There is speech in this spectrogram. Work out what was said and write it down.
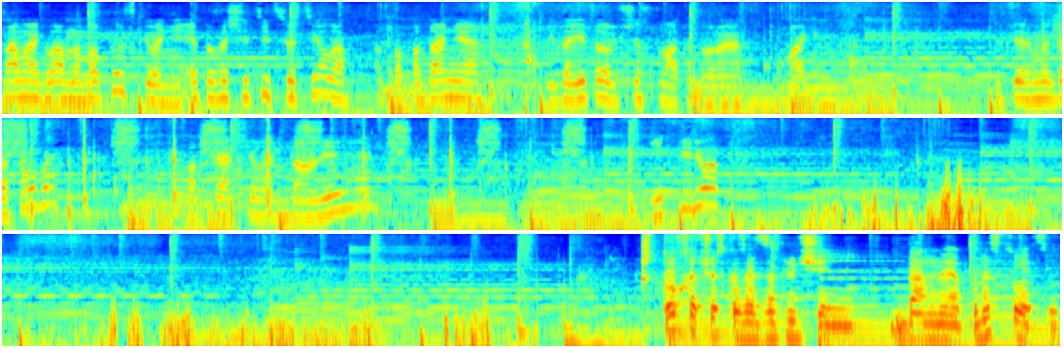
Самое главное в опрыскивании – это защитить все тело от попадания ядовитого вещества, которое в влаге. Теперь мы готовы. Подкачиваем давление. И вперед! Что хочу сказать в заключение. Данный опрыскиватель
